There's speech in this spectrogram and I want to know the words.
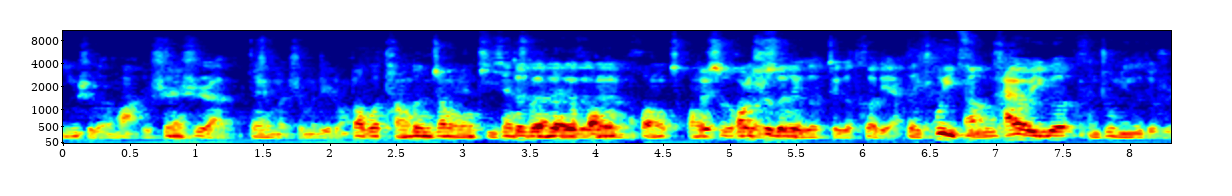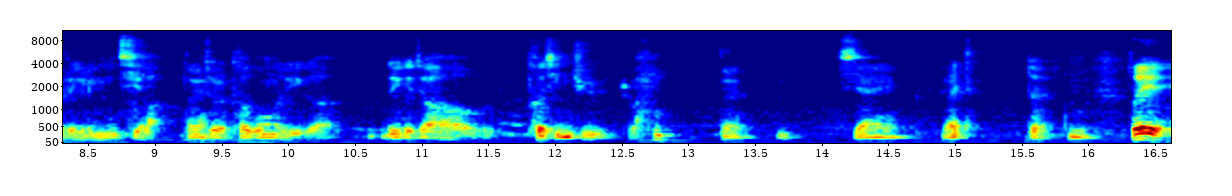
英式文化，就绅士啊，什么什么这种，包括唐顿庄园体现出来的皇皇皇室皇室的这个这个特点。对贵族，还有一个很著名的就是这个零零七了，对就是特工的一个那个叫特勤局是吧？对，CIA right，对，嗯，所以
